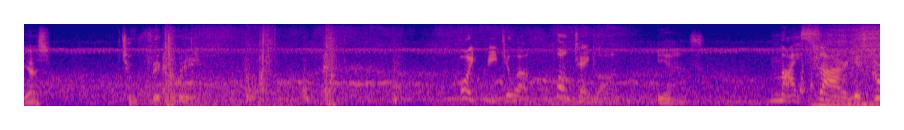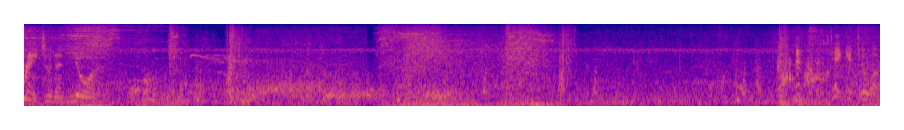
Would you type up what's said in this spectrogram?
Yes? To victory. Point me to a... Won't take long. Yes. My sarg is greater than yours. To him.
